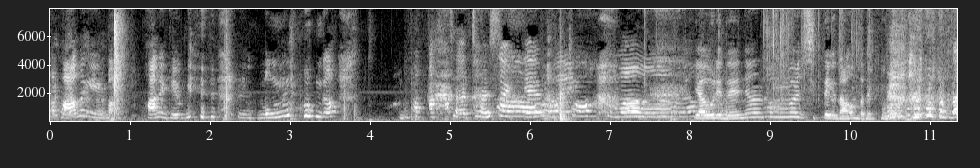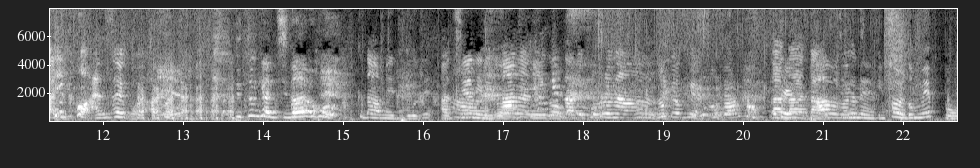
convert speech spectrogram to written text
아, 반응이 막 반응 개웃기. 먹는 건가? 잘 쓸게. 고마워. 야 우리 내년 선물식 때 이거 나온다 100%. 나 이거 안 쓸 거야. 유통기한 지나요. 그 다음에 누구지? 아 지은이 이거. 나는 이거. 나도 고르면. 오케이 오케이. 나나 나. 아 맞네. 헐 너무 예뻐.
